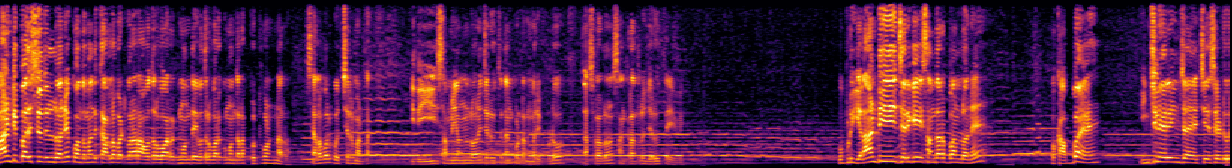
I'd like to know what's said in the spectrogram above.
అలాంటి పరిస్థితుల్లోనే కొంతమంది కర్రలు పట్టుకున్నారు. అవతల వరకు ముందు ఇవతల వరకు ముందు అలా కొట్టుకుంటున్నారు. సెలవులకు వచ్చారన్నమాట. ఇది ఈ సమయంలోనే జరుగుతుంది అనుకుంటాను మరి ఇప్పుడు దసరాలోనే సంక్రాంతిలో జరుగుతాయి ఇవి. ఇప్పుడు ఇలాంటి జరిగే సందర్భంలోనే ఒక అబ్బాయి ఇంజనీరింగ్ చేసాడు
